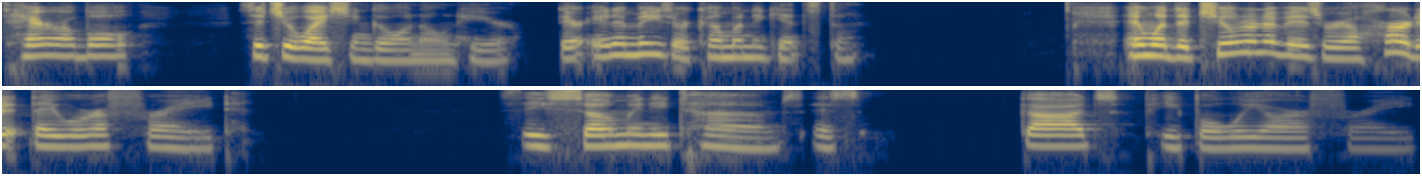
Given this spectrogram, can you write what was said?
Terrible situation going on here. Their enemies are coming against them. And when the children of Israel heard it, they were afraid see so many times as God's people, we are afraid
